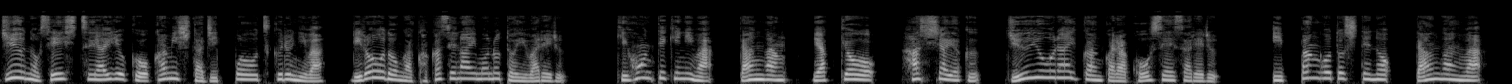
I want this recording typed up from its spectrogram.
銃の性質や威力を加味した実法を作るには、リロードが欠かせないものと言われる。基本的には、弾丸、薬莢、発射薬、重要来管から構成される。一般語としての弾丸は、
